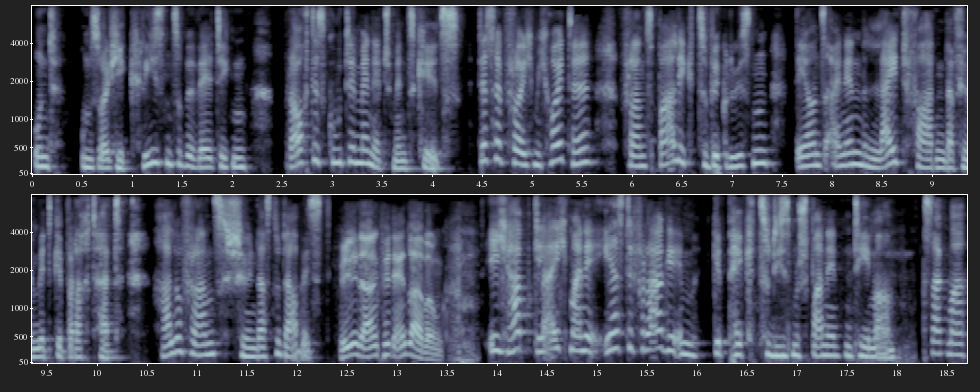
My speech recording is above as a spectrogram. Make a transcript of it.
Und um solche Krisen zu bewältigen, braucht es gute Management-Skills. Deshalb freue ich mich heute, Franz Balik zu begrüßen, der uns einen Leitfaden dafür mitgebracht hat. Hallo Franz, schön, dass du da bist. Vielen Dank für die Einladung. Ich habe gleich meine erste Frage im Gepäck zu diesem spannenden Thema. Sag mal,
